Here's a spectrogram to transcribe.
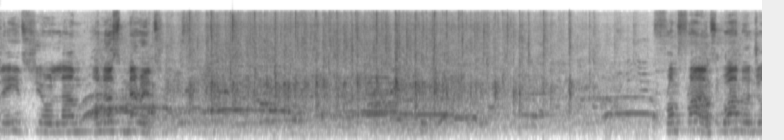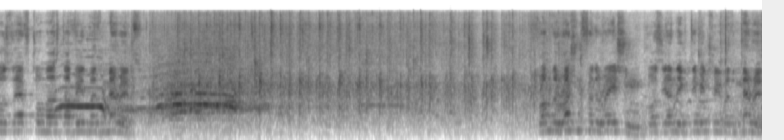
Jade Xion Lam honors merit. From France, Guabe Joseph Thomas David with merit. From the Russian Federation, Kozyanik Dmitry with merit.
